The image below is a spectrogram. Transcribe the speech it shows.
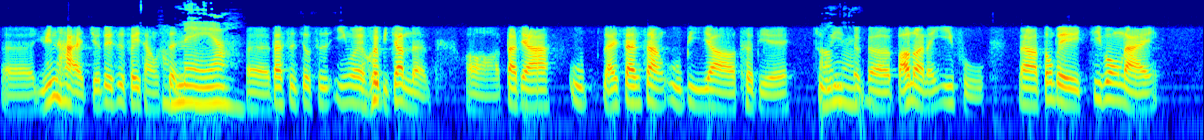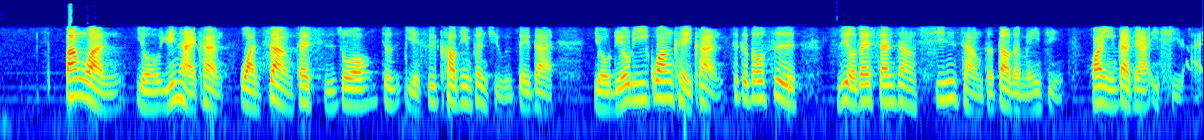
呃，云海绝对是非常盛，美呀，呃，但是就是因为会比较冷，哦，大家务来山上务必要特别注意这个保暖的衣服。那东北季风来。傍晚有云海看，晚上在石桌，就是也是靠近奋起湖这一带，有琉璃光可以看，这个都是只有在山上欣赏得到的美景。欢迎大家一起来。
